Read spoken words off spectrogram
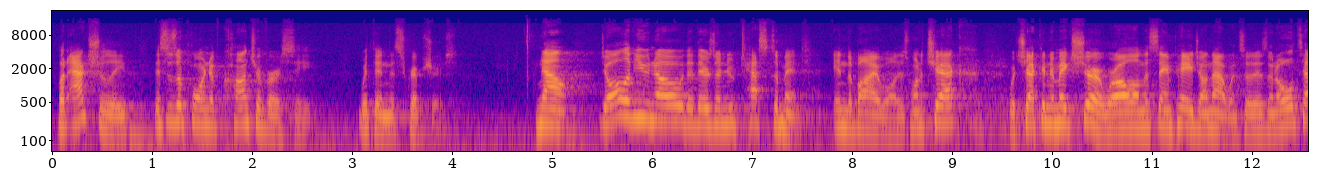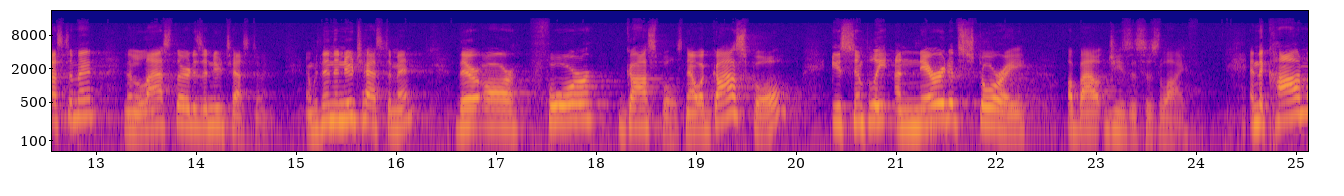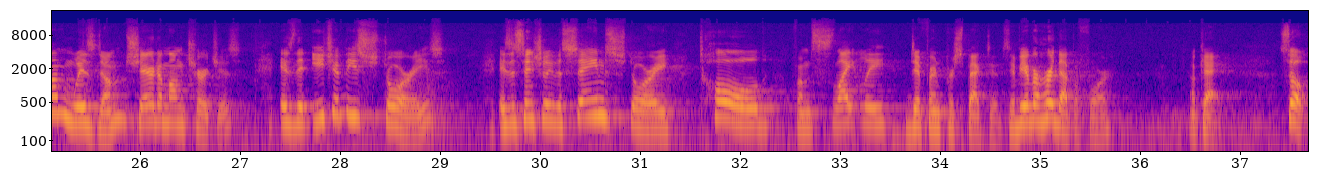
But actually, this is a point of controversy within the scriptures. Now, do all of you know that there's a New Testament in the Bible? I just want to check. We're checking to make sure we're all on the same page on that one. So there's an Old Testament, and then the last third is a New Testament. And within the New Testament, there are four Gospels. Now, a Gospel is simply a narrative story about Jesus' life. And the common wisdom shared among churches is that each of these stories is essentially the same story told from slightly different perspectives. Have you ever heard that before? Okay. So,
